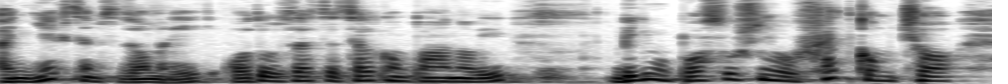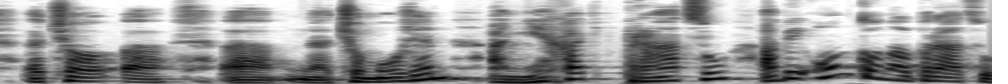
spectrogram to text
a nechcem zomrieť, odovzdať sa celkom pánovi, byť mu poslušný vo všetkom, čo, čo, čo môžem a nechať prácu, aby on konal prácu.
